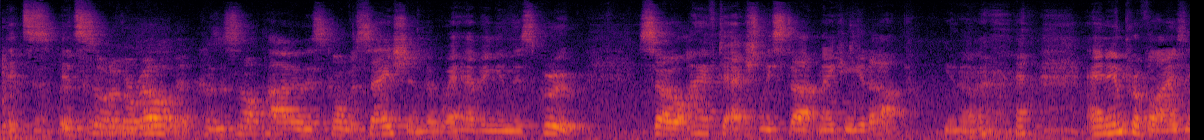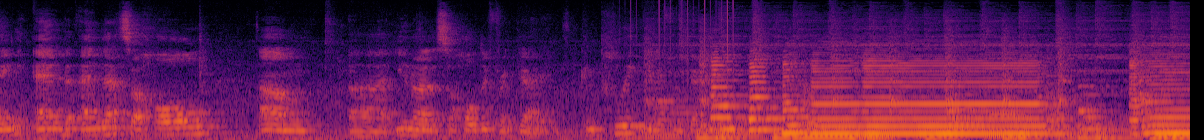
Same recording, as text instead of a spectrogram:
It's, it's sort of irrelevant because it's not part of this conversation that we're having in this group. So I have to actually start making it up, you know, and improvising, and, and that's a whole, um, uh, you know, it's a whole different game, completely different game.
